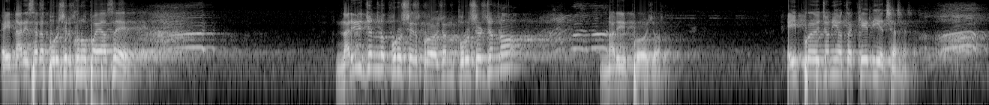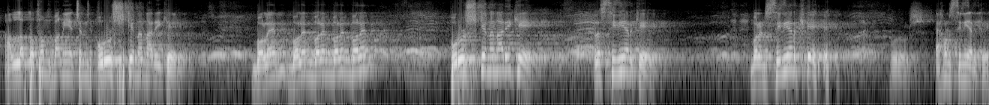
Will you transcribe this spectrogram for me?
এই নারী ছাড়া পুরুষের কোন উপায় আছে? নারীর জন্য পুরুষের প্রয়োজন পুরুষের জন্য? নারীর প্রয়োজন। এই প্রয়োজনীয়তা কে দিয়েছেন? আল্লাহ প্রথম বানিয়েছেন পুরুষকে না নারীকে? বলেন বলেন বলেন বলেন বলেন। পুরুষকে না নারীকে? সিনিয়র কে? বলেন সিনিয়র কে? পুরুষ। এখন সিনিয়র কে?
